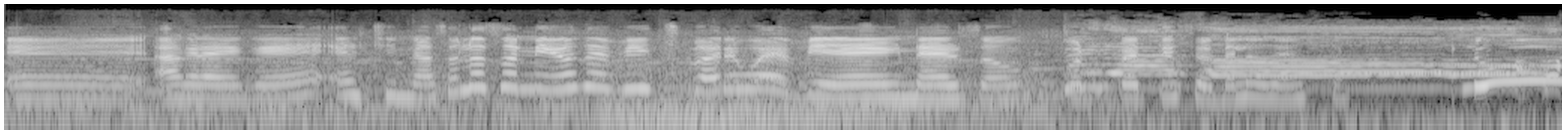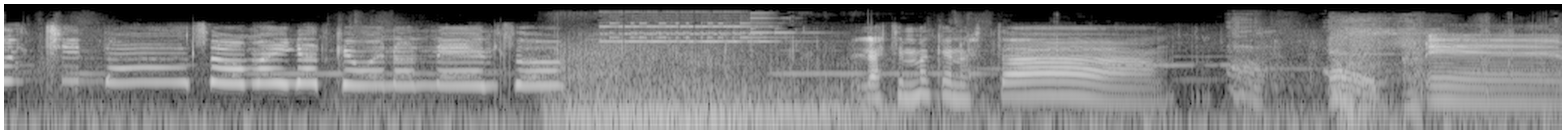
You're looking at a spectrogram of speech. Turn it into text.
Eh, agregué el chinazo los sonidos de Beats by. Bien, Nelson, por petición de la audiencia. ¡Lul, chinazo! ¡Oh my god, qué bueno, Nelson! Lástima que no está. Eh,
